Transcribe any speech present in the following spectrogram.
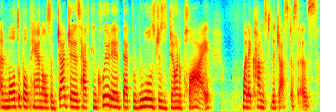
and multiple panels of judges have concluded that the rules just don't apply when it comes to the justices.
